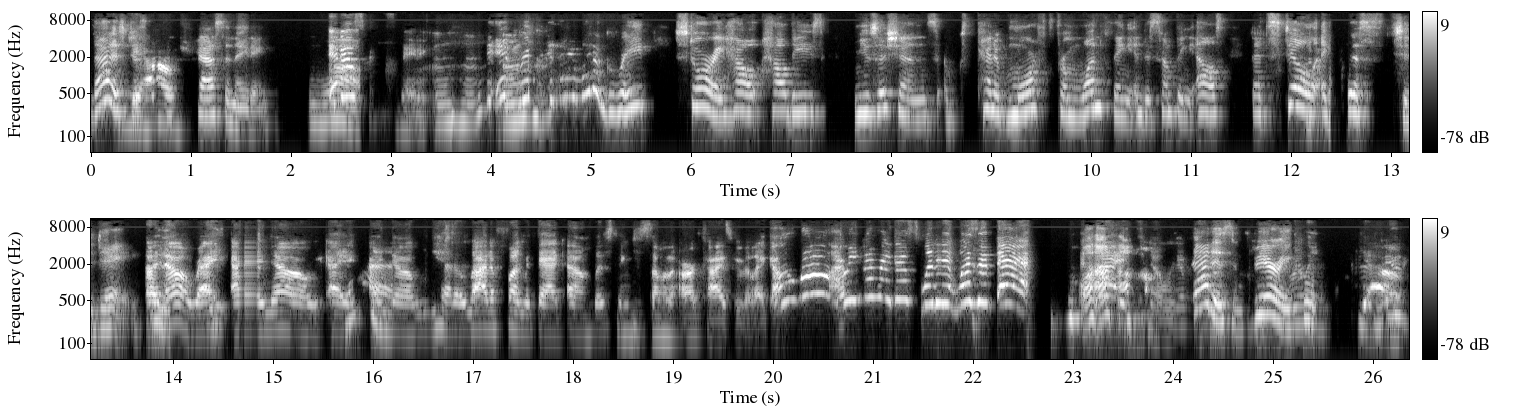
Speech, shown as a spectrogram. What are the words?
that is just yeah. fascinating Wow. It is fascinating. Mm-hmm. It, mm-hmm. what a great story how how these musicians kind of morphed from one thing into something else that still exists today. I know, right? I know. I, yeah. I know. We had a lot of fun with that, um, listening to some of the archives. We were like, oh, wow, I remember this when it wasn't that. Wow. that is very cool. Yeah. Very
